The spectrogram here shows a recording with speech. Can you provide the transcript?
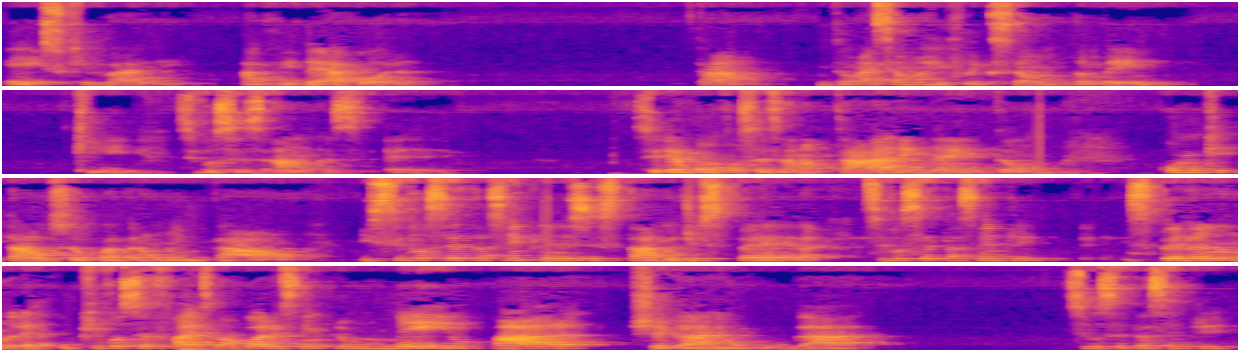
É isso que vale. A vida é agora. Tá? Então, essa é uma reflexão também, que se vocês. É, seria bom vocês anotarem, né? Então, como que tá o seu padrão mental? E se você está sempre nesse estado de espera, se você está sempre esperando, é, o que você faz agora é sempre um meio para chegar em algum lugar, se você está sempre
